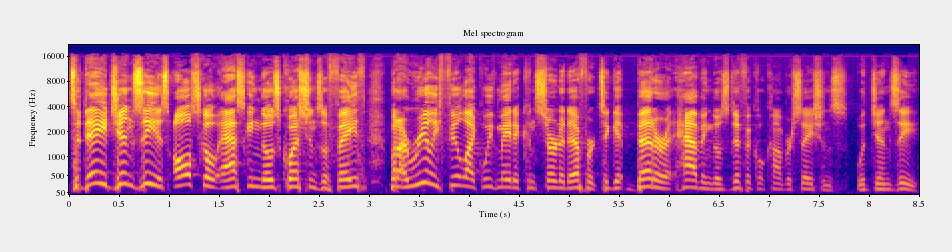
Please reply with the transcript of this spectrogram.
Today, Gen Z is also asking those questions of faith, but I really feel like we've made a concerted effort to get better at having those difficult conversations with Gen Z.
